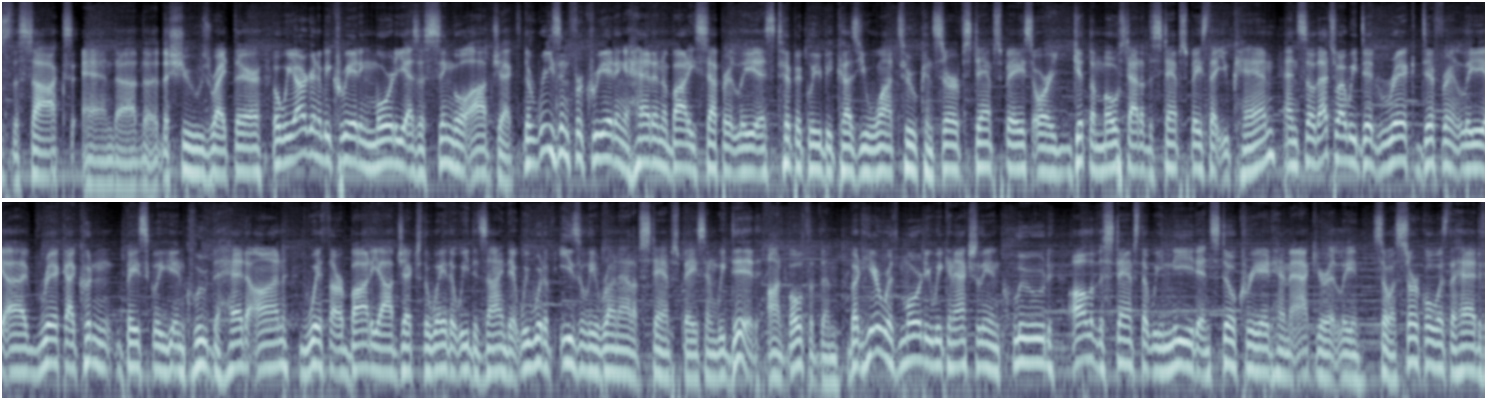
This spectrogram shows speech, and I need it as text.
the socks, and uh, the, the shoes right there. But we are going to be creating Morty as a single object. The reason for creating a head and a body separately is typically because you want to conserve stamp space or get the most out of the stamp space that you can. And so that's why we did Rick differently. Uh, Rick, I couldn't basically include the head on with our body object the way that we designed it. We would have easily run out of stamp space, and we did on both of them. But here with Morty, we can actually include all of the stamps that we need and still create him accurately. So a circle was the head,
